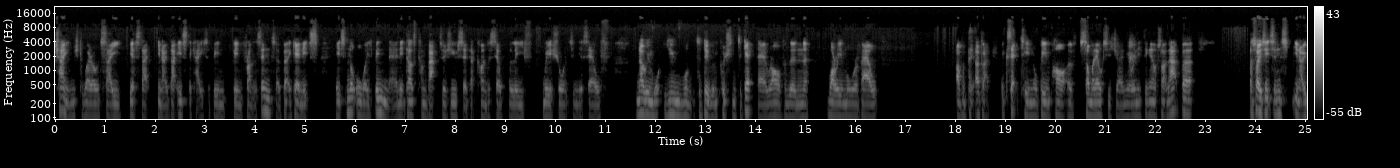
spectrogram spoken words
changed where I would say, yes, that you know, that is the case of being being front and center. But again, it's it's not always been there. And it does come back to, as you said, that kind of self-belief, reassurance in yourself, knowing what you want to do and pushing to get there rather than worrying more about other people, I don't know, accepting or being part of someone else's journey or anything else like that. But I suppose it's in, you know,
